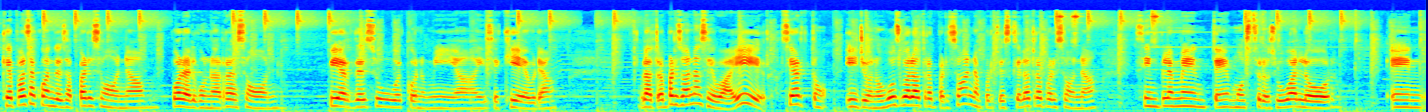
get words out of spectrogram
¿Qué pasa cuando esa persona, por alguna razón, pierde su economía y se quiebra? La otra persona se va a ir, ¿cierto? Y yo no juzgo a la otra persona porque es que la otra persona simplemente mostró su valor en,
